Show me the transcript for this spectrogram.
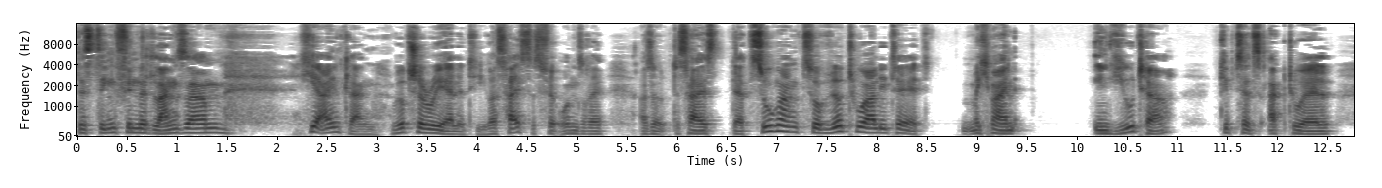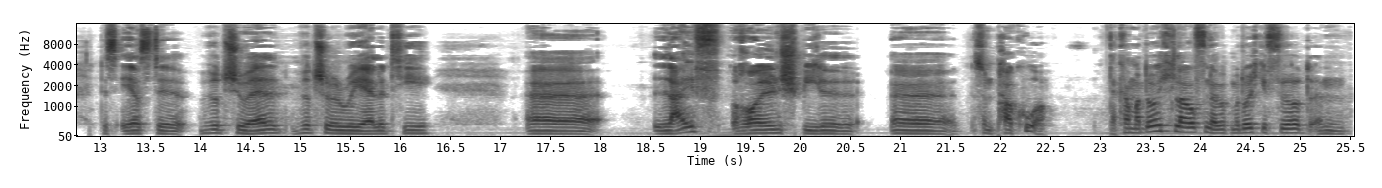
das Ding findet langsam hier Einklang. Virtual Reality. Was heißt das für unsere, also das heißt, der Zugang zur Virtualität. Ich meine, in Utah gibt's jetzt aktuell das erste Virtual, Virtual Reality äh, Live-Rollenspiel, äh, so ein Parcours. Da kann man durchlaufen, da wird man durchgeführt in,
